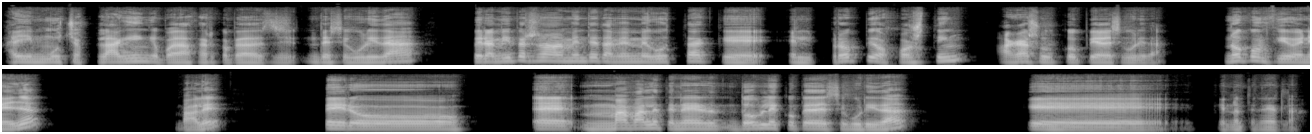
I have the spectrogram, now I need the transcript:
Hay muchos plugins que pueden hacer copias de seguridad, pero a mí personalmente también me gusta que el propio hosting haga su copia de seguridad. No confío en ella, ¿vale? Pero eh, más vale tener doble copia de seguridad que, no tenerla.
